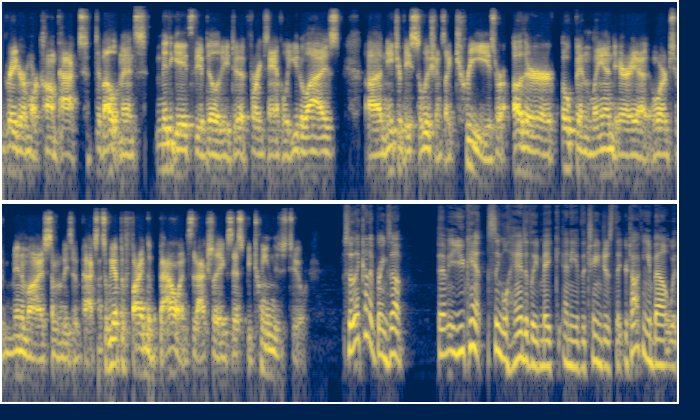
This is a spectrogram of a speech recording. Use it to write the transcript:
greater more compact development mitigates the ability to, for example, utilize uh, nature-based solutions like trees or other open land area or to minimize some of these impacts. And so we have to find the balance that actually exists between these two. So that kind of brings up I mean, you can't single-handedly make any of the changes that you're talking about with,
